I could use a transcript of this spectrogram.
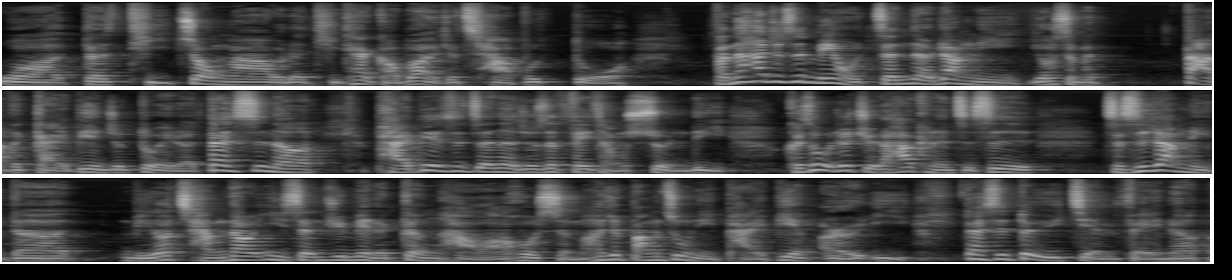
我的体重啊，我的体态搞不好也就差不多。反正它就是没有真的让你有什么。大的改变就对了，但是呢，排便是真的就是非常顺利。可是我就觉得它可能只是只是让你的，比如说肠道益生菌变得更好啊，或什么，它就帮助你排便而已。但是对于减肥呢，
